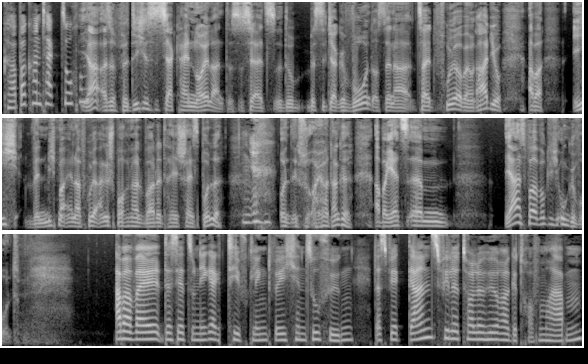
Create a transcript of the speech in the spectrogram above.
Körperkontakt suchen. Ja, also für dich ist es ja kein Neuland. Das ist ja jetzt, du bist es ja gewohnt aus deiner Zeit früher beim Radio. Aber ich, wenn mich mal einer früher angesprochen hat, war das hey scheiß Bulle. Ja. Und ich so, oh ja, danke. Aber jetzt, ähm, ja, es war wirklich ungewohnt. Aber weil das jetzt so negativ klingt, will ich hinzufügen, dass wir ganz viele tolle Hörer getroffen haben,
